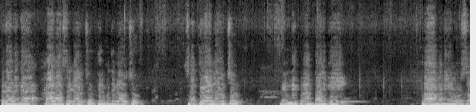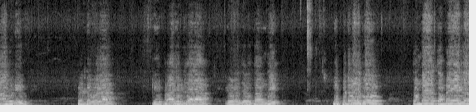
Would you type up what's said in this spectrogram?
అదేవిధంగా కాళహస్తి కావచ్చు తిరుపతి కావచ్చు సత్యవేడ కావచ్చు ఎన్ని ప్రాంతాలకి తాగునీరు సాగునీరు రెండు కూడా ఈ ప్రాజెక్ట్ ద్వారా ఇవ్వడం జరుగుతూ ఉంది. ఇప్పటి వరకు తొంభై ఆరు తొంభై ఏడులో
